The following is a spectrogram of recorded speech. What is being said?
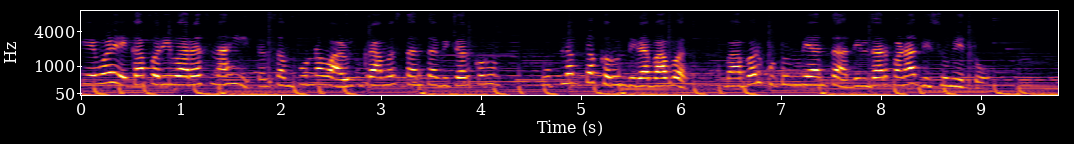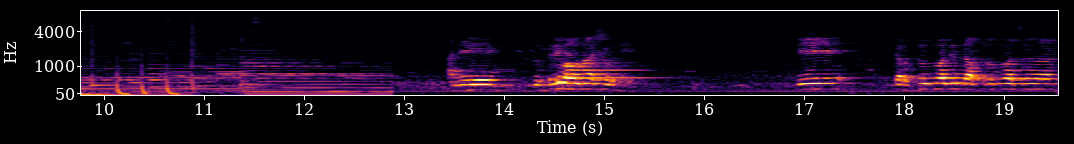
केवळ एका परिवारच नाही तर संपूर्ण वाळूज ग्रामस्थांचा विचार करून उपलब्ध करून दिल्याबाबत बाबर कुटुंबियांचा दिलदारपणा दिसून येतो. आणि दुसरी भावना अशी होती की कर्तृत्व आणि दातृत्वाचं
